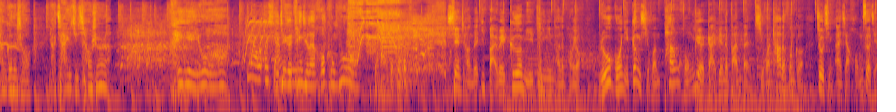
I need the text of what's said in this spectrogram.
唱歌的时候要加一句悄声啊？黑夜有我。对啊，我我你这个听起来好恐怖哦。现场的一百位歌迷听音团的朋友，如果你更喜欢潘虹月改编的版本，喜欢她的风格，就请按下红色键；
